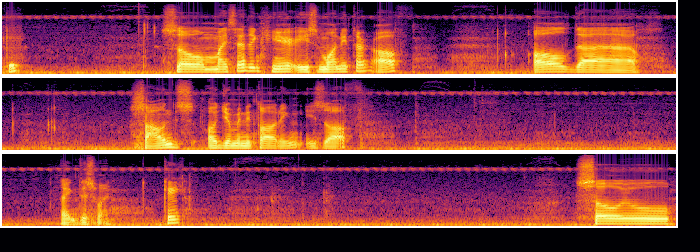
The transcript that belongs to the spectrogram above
okay? So my setting here is monitor off all the sounds audio monitoring is off. Like this one. Okay? So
